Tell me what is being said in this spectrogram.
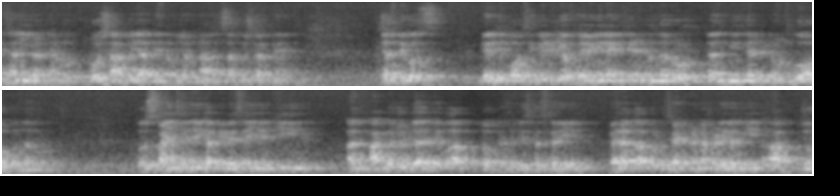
ऐसा नहीं करते हम लोग। रोज शाम पे जाते हैं, रोज अपना सब कुछ करते हैं। Just because there is a possibility of having an accident on the road doesn't mean that we don't go out on the road तो स्पाइन सर्जरी का भी वैसा ही है कि आपका जो डर है वो आप डॉक्टर से डिस्कस करिए। पहला तो आपको डिसाइड करना पड़ेगा कि आप जो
